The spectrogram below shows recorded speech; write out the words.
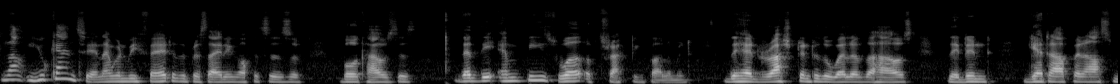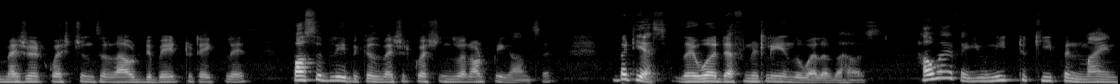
Now, you can say, and I'm going to be fair to the presiding officers of both houses, that the MPs were obstructing Parliament. They had rushed into the well of the House. They didn't get up and ask measured questions and allowed debate to take place, possibly because measured questions were not being answered. But yes, they were definitely in the well of the House. However, you need to keep in mind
